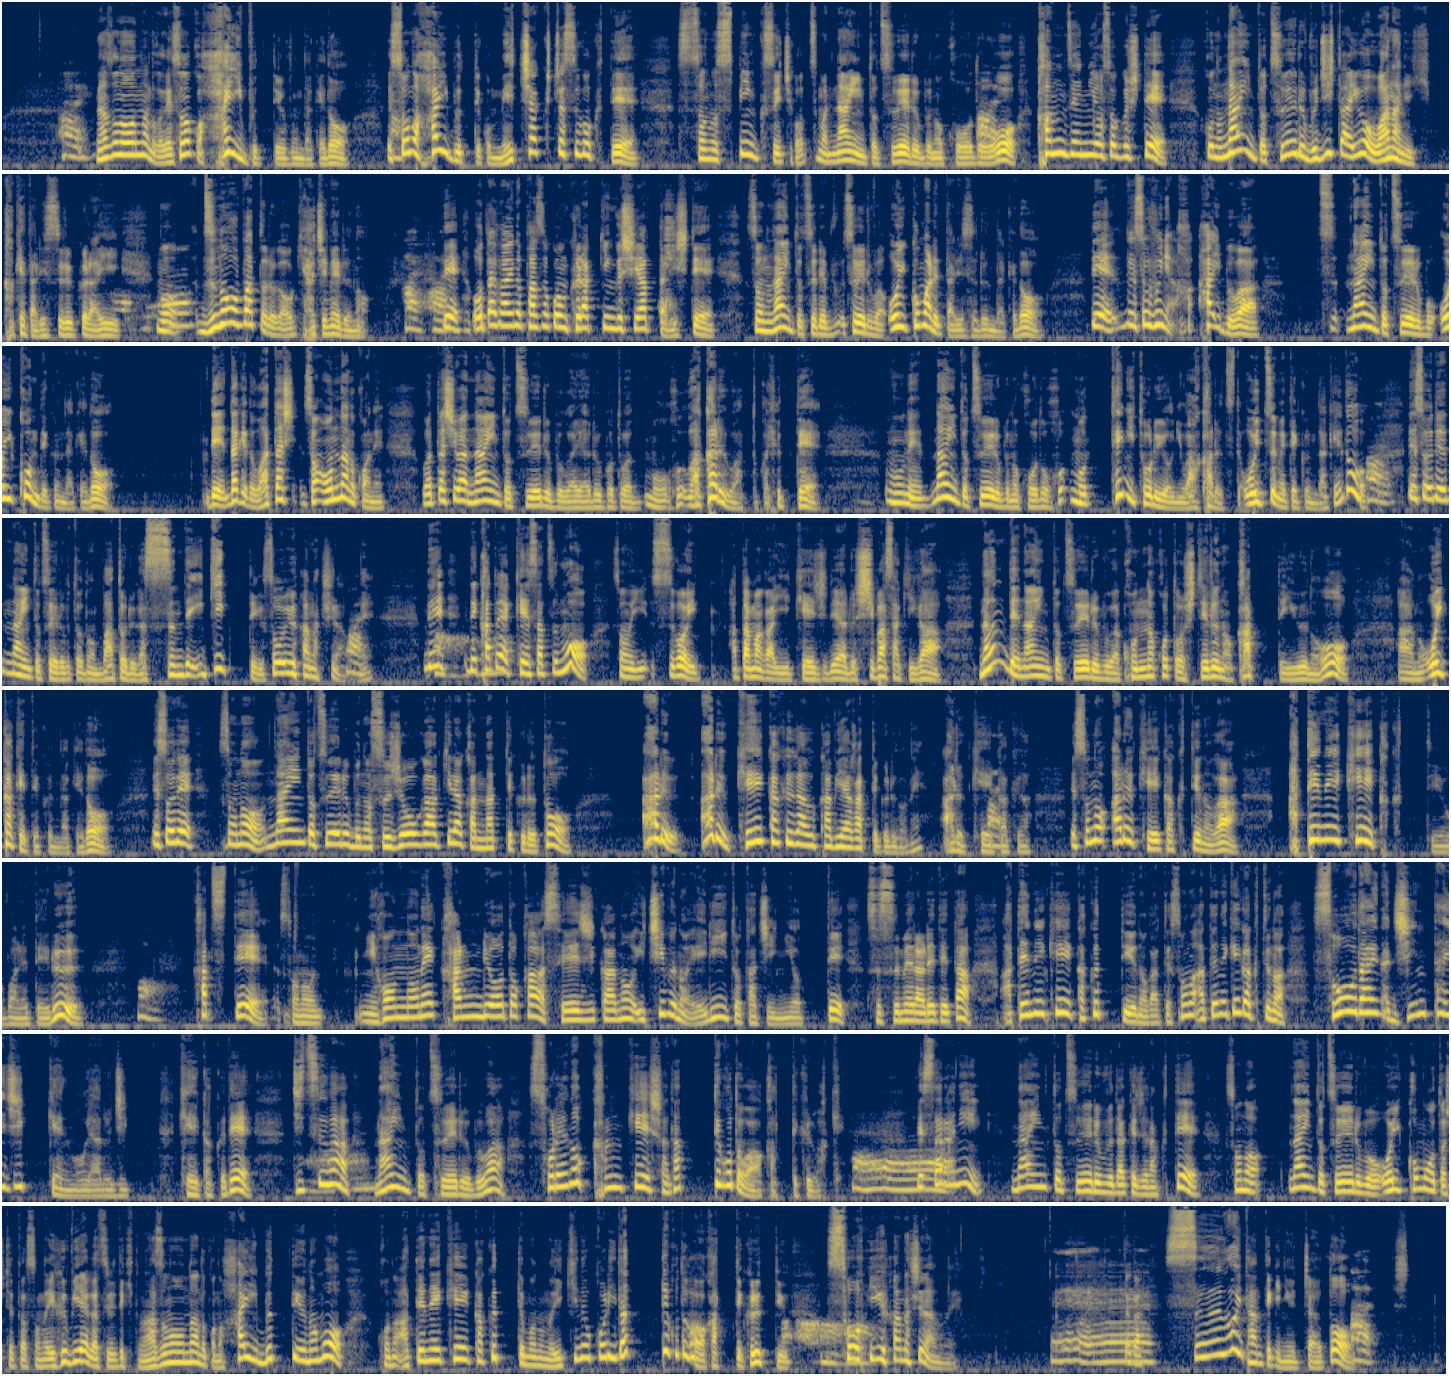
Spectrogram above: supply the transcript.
はい。謎の女の子で、その子ハイブって呼ぶんだけど、でそのハイブって子めちゃくちゃすごくて、そのスピンクス1号、つまり9と12の行動を完全に予測して、この9と12自体を罠にかけたりするくらい、もう頭脳バトルが起き始めるの。はい。はい。で、お互いのパソコンクラッキングし合ったりして、その9と12 12は追い込まれたりするんだけど、で、で、そういうふうにハハイブは、つ9と12を追い込んでいくんだけど、で、だけど私、その女の子はね、私は9と12がやることはもうわかるわとか言って、もうね、9と12の行動をほもう手に取るようにわかるっつって追い詰めていくんだけど、はい。で、それで9と12とのバトルが進んでいきっていう、そういう話なのね。で、で、片や警察も、その、すごい頭がいい刑事である柴崎が、なんで9と12がこんなことをしてるのかっていうのを、あの、追いかけていくんだけど、で、それで、その9と12の素性が明らかになってくると、ある、ある計画が浮かび上がってくるのね。ある計画が。で、そのある計画っていうのが、アテネ計画って呼ばれている、うんかつて、その、日本のね、官僚とか政治家の一部のエリートたちによって進められてたアテネ計画っていうのがあって、そのアテネ計画っていうのは壮大な人体実験をやるじ計画で、実は9と12はそれの関係者だってことが分かってくるわけ。で、さらに、に、9と12だけじゃなくて、その、9と12を追い込もうとしてたその FBI が連れてきた謎の女の子のハイブっていうのも、このアテネ計画ってものの生き残りだってことが分かってくるっていう、そういう話なのね。ええだから、すごい端的に言っちゃうと、はい。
